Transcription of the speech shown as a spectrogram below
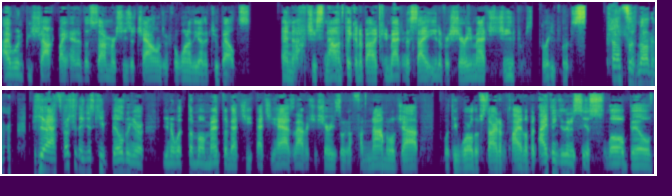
I wouldn't be shocked by end of the summer she's a challenger for one of the other two belts. And uh, geez, now I'm thinking about it. Can you imagine a Saya Iida versus Syuri match? Jeepers, creepers. That's another. Yeah, especially they just keep building her. You know, with the momentum that she that she has, and obviously Syuri's doing a phenomenal job with the World of Stardom title. But I think you're going to see a slow build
